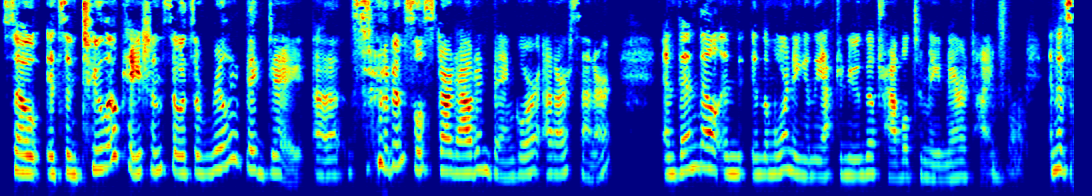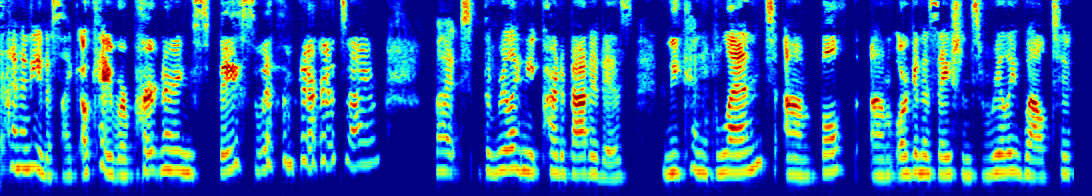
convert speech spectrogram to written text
So it's in two locations. So it's a really big day. Uh, students will start out in Bangor at our center. And then they'll, in, in the morning, in the afternoon, they'll travel to Maine Maritime. And it's kind of neat. It's like, okay, we're partnering space with Maritime. But the really neat part about it is we can blend um, both um, organizations really well to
